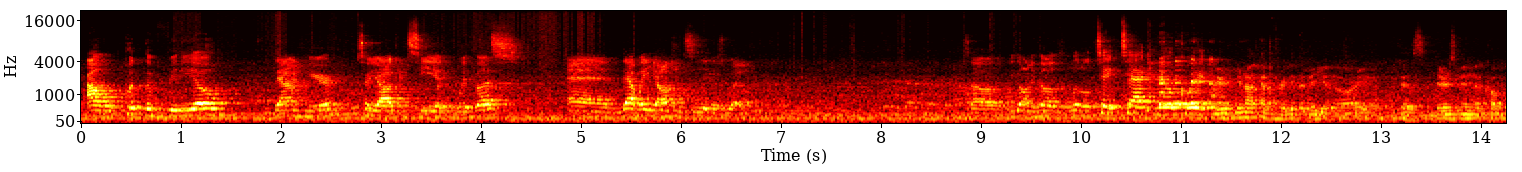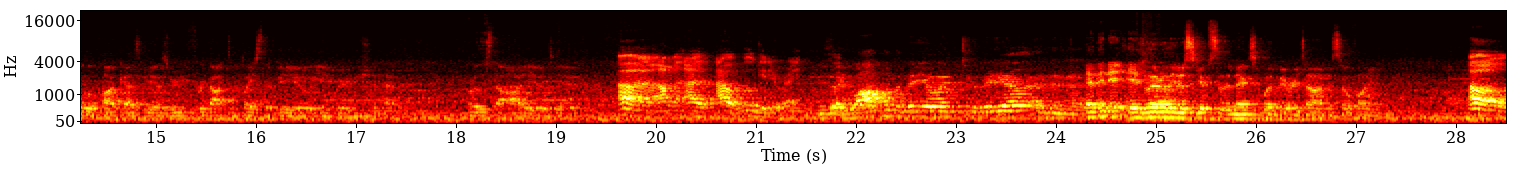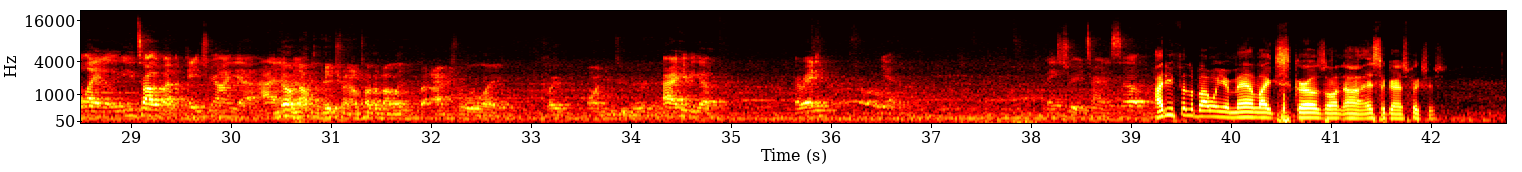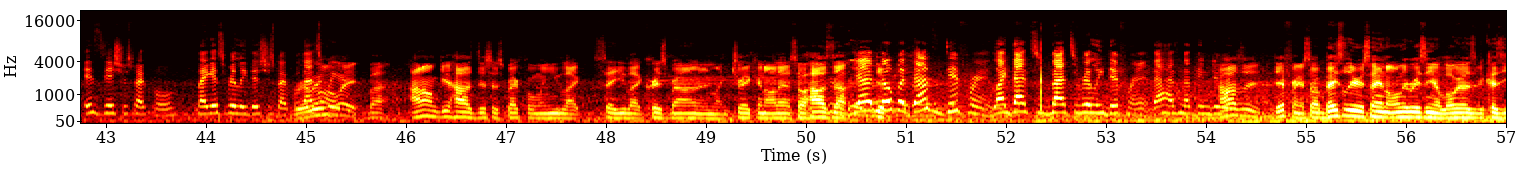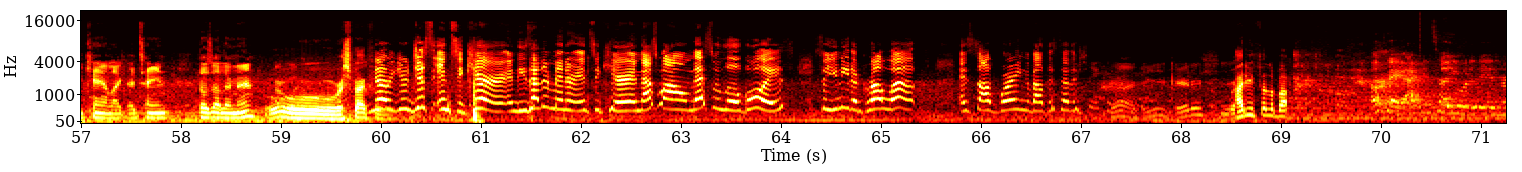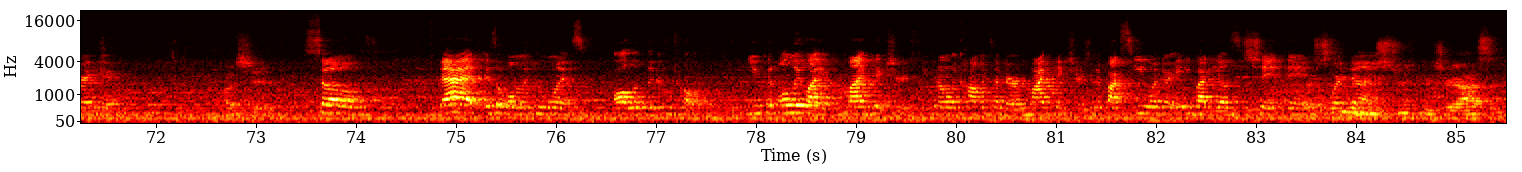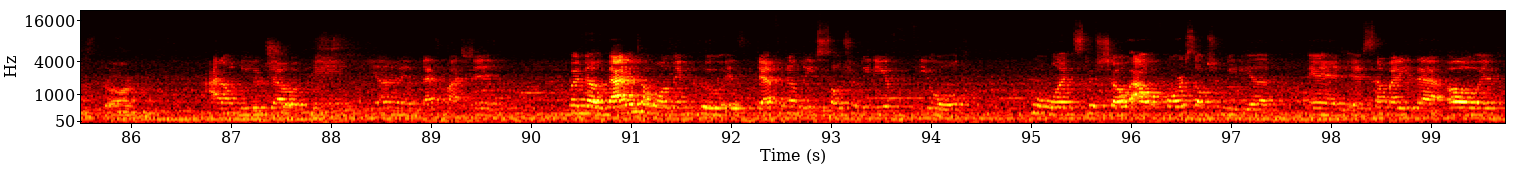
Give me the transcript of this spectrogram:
I'll put the video down here so y'all can see it with us, and that way y'all can see it as well. So we're gonna go a little TikTok real quick. You're, you're not gonna forget the video though, are you? Because there's been a couple of podcast videos where you forgot to place the video in where you should have, or at least the audio too. Uh, I'm, I, I will get it right. He's like, well, I'll put the video into the video, and then. The, And then it, it literally just skips to the next clip every time. It's so funny. Oh, like you talking about the Patreon? Yeah. I No, not the Patreon. I'm talking about like the actual like like on YouTube and everything. All right, here we go. All ready? Yeah. Make sure you turn this up. How do you feel about when your man likes girls on uh, Instagram's pictures? It's disrespectful. Like it's really disrespectful. Really? That's Oh, weird. wait, but I don't get how it's disrespectful when you like say you like Chris Brown and like Drake and all that. So how's that? Yeah, di- no, but that's different. Like that's that's really different. That has nothing to do How's with it different? So basically, you're saying the only reason you're loyal is because you can't like attain those other men. Ooh, respectful. No, you're just insecure and these other men are insecure and that's why I don't mess with little boys. So you need to grow up and stop worrying about this other shit. Bro, do you hear this shit? How do you feel about? Okay, I can tell you what it is right here. Oh shit. So that is a woman who wants all of the control. You can only like my pictures. You can only comment under my pictures. And if I see you under anybody else's shit, then Let's we're done. Street picture ass is done. I don't need your opinion. That's my shit. But no, that is a woman who is definitely social media fueled, who wants to show out for social media, and is somebody that oh, if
